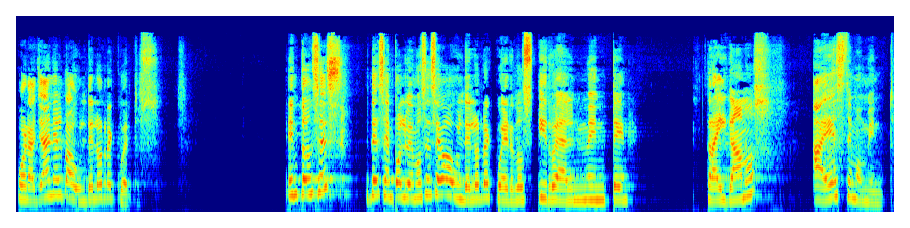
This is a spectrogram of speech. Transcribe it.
Por allá en el baúl de los recuerdos. Entonces, desempolvemos ese baúl de los recuerdos y realmente traigamos a este momento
